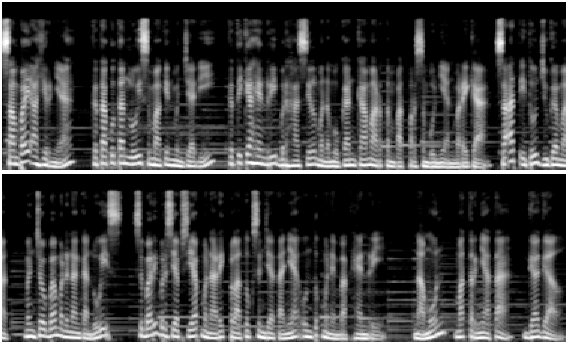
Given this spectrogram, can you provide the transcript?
Sampai akhirnya, ketakutan Louis semakin menjadi, ketika Henry berhasil menemukan kamar tempat persembunyian mereka. Saat itu juga Matt, mencoba menenangkan Louis, sebari bersiap-siap menarik pelatuk senjatanya untuk menembak Henry. Namun, Matt ternyata gagal.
